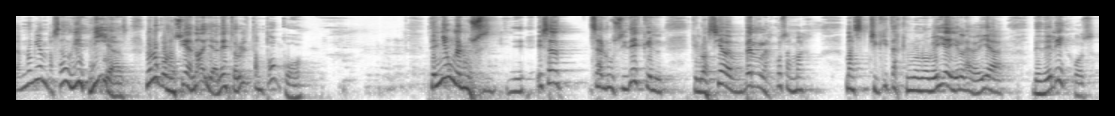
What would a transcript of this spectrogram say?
No habían pasado 10 días. No lo conocía nadie a Néstor, él tampoco. Tenía una esa, lucidez que, que, lo hacía ver las cosas más, más chiquitas que uno no veía y él las veía desde lejos.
